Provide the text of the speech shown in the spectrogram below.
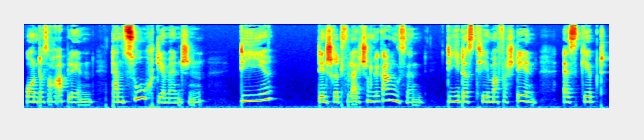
und das auch ablehnen, dann such dir Menschen, die den Schritt vielleicht schon gegangen sind, die das Thema verstehen. Es gibt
